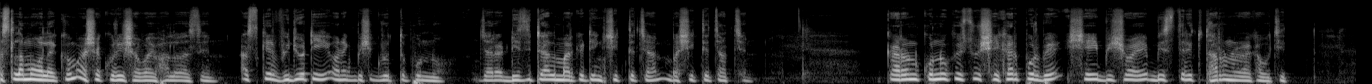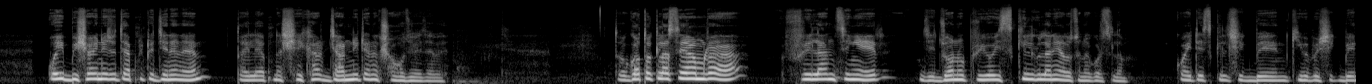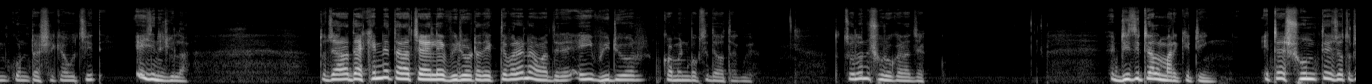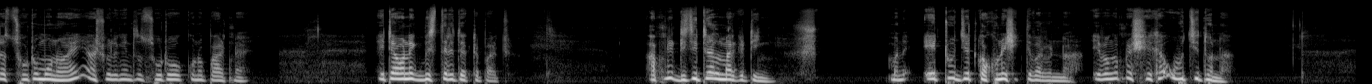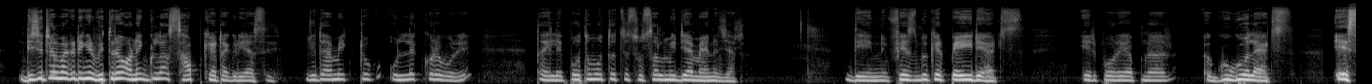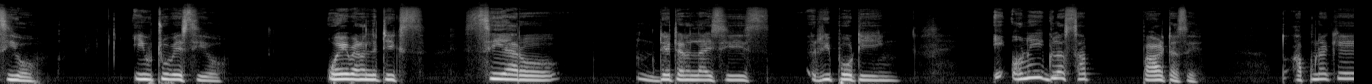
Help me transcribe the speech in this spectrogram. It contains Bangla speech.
আসসালামু আলাইকুম, আশা করি সবাই ভালো আছেন। আজকের ভিডিওটি অনেক বেশি গুরুত্বপূর্ণ, যারা ডিজিটাল মার্কেটিং শিখতে চান বা শিখতে চাচ্ছেন। কারণ কোনো কিছু শেখার পূর্বে সেই বিষয়ে বিস্তারিত ধারণা রাখা উচিত। ওই বিষয় নিয়ে যদি আপনি একটু জেনে নেন তাহলে আপনার শেখার জার্নিটা অনেক সহজ হয়ে যাবে। তো গত ক্লাসে আমরা ফ্রিল্যান্সিংয়ের যে জনপ্রিয় স্কিলগুলো নিয়ে আলোচনা করছিলাম। কয়টা স্কিল শিখবেন, কীভাবে শিখবেন, কোনটা শেখা উচিত, এই জিনিসগুলা। তো যারা দেখেননি, তারা চাইলে ভিডিওটা দেখতে পারেন। আমাদের এই ভিডিওর কমেন্ট বক্সে দেওয়া থাকবে। তো চলুন শুরু করা যাক। ডিজিটাল মার্কেটিং এটা শুনতে যতটা ছোট মনে হয়, আসলে কিন্তু ছোট কোনো পার্ট নয়। এটা অনেক বিস্তারিত একটা পার্ট আপনি ডিজিটাল মার্কেটিং মানে এ টু জেড কখনোই শিখতে পারবেন না এবং আপনার শেখা উচিতও না। ডিজিটাল মার্কেটিংয়ের ভিতরে অনেকগুলো সাব ক্যাটাগরি আছে। যদি আমি একটু উল্লেখ করে বলি তাইলে প্রথমত হচ্ছে সোশ্যাল মিডিয়া ম্যানেজার দেন ফেসবুকের পেইড অ্যাডস এরপরে আপনার Google ads SEO YouTube SEO web analytics CRO data analysis reporting এই অনেকগুলো সাব পার্ট আছে। তো আপনাকে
